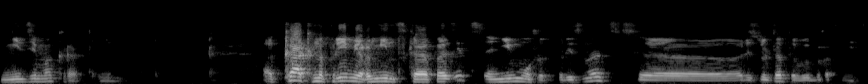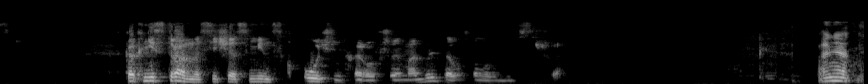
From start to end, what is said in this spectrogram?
ни демократы не могут. Как, например, минская оппозиция не может признать э, результаты выборов в Минске. Как ни странно, сейчас Минск очень хорошая модель того, что может быть в США. Понятно.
